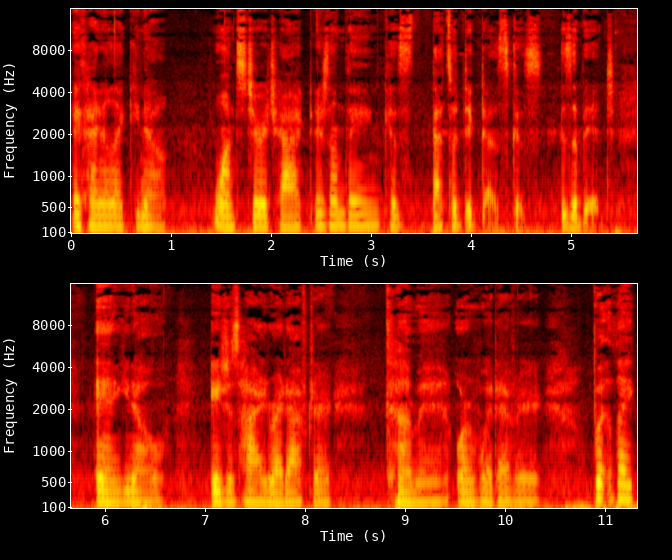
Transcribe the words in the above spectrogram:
it kind of like you know wants to retract or something because that's what dick does because is a bitch. And you know it just hide right after coming or whatever. But like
